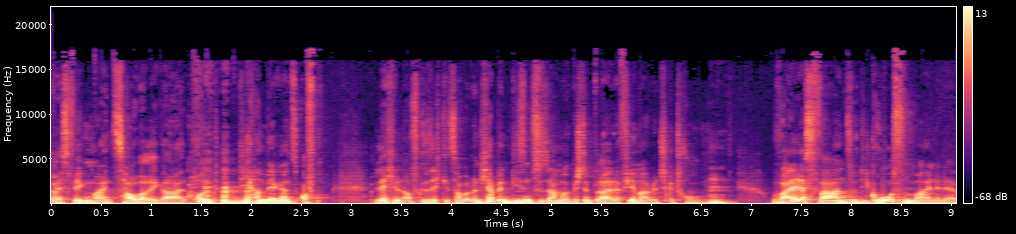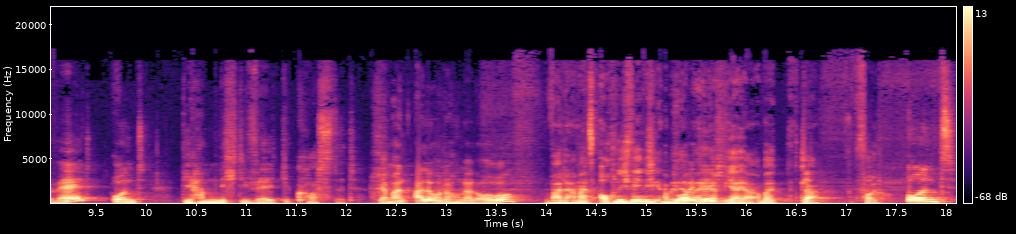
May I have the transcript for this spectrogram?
Deswegen mein Zauberregal. Und die haben mir ganz oft Lächeln aufs Gesicht gezaubert. Und ich habe in diesem Zusammenhang bestimmt drei oder viermal Rich getrunken. Weil das waren so die großen Weine der Welt und die haben nicht die Welt gekostet. Die waren alle unter 100 Euro. War damals auch nicht wenig, aber Deutlich? Ja, ja, aber klar, voll. Und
